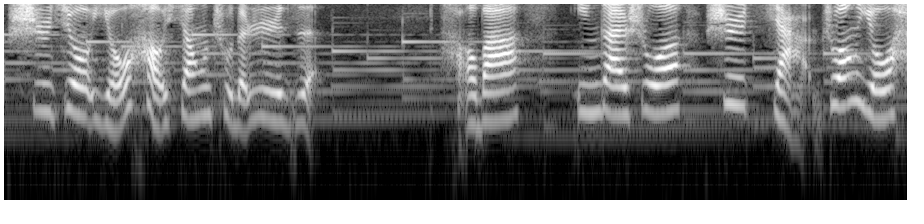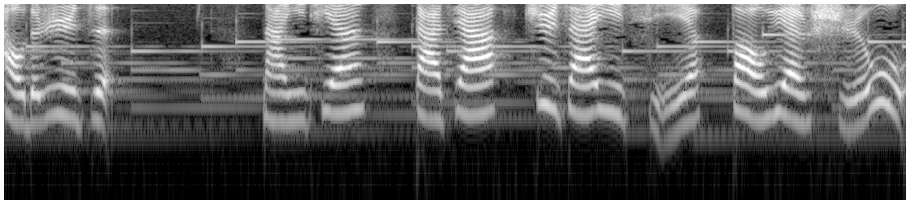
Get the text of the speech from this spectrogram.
施救友好相处的日子。好吧，应该说是假装友好的日子。那一天，大家聚在一起，抱怨食物，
